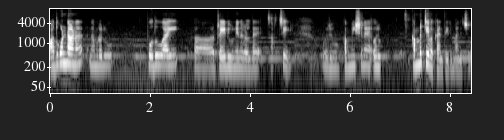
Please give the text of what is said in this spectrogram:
അതുകൊണ്ടാണ് നമ്മളൊരു പൊതുവായി ട്രേഡ് യൂണിയനുകളുടെ ചർച്ചയിൽ ഒരു കമ്മീഷനെ ഒരു കമ്മിറ്റി വെക്കാൻ തീരുമാനിച്ചു.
